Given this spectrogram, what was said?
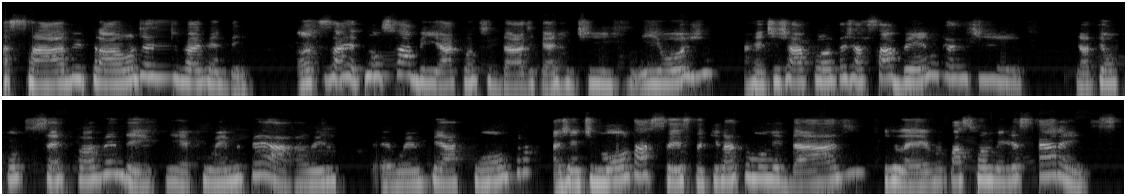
Já sabe para onde a gente vai vender. Antes a gente não sabia a quantidade que a gente. E hoje a gente já planta já sabendo que a gente já tem um ponto certo para vender, que é com o MPA. O MPA compra, a gente monta a cesta aqui na comunidade e leva para as famílias carentes.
